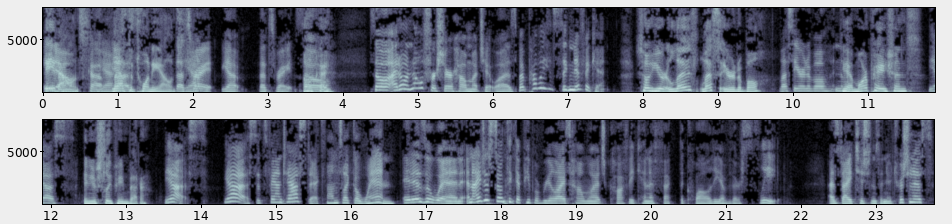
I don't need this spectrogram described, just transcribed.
eight, Eight ounce, ounce cup, not yes. the 20 ounce. That's Yeah. right. Yep. That's right. So, Okay. So I don't know for sure how much it was, but probably significant. so you're less, less irritable. less irritable. In the, You more patience Yes. and you're sleeping better. Yes. Yes. It's fantastic. Sounds like a win. It is a win. And I just don't think that people realize how much coffee can affect the quality of their sleep. As dietitians and nutritionists,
